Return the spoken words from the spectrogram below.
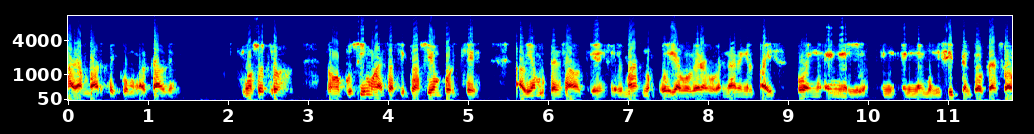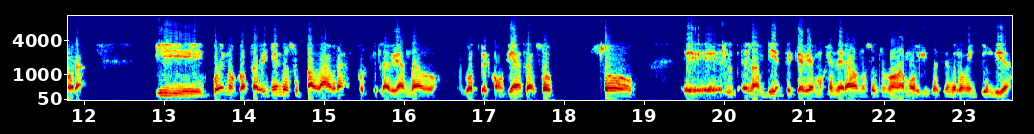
a Gambarte como alcalde. Nosotros nos opusimos a esa situación porque habíamos pensado que el MAS no podía volver a gobernar en el país o en, el, en, el municipio, en todo caso ahora. Y bueno, contraviniendo su palabra, porque le habían dado el voto de confianza, so, so eh, el, el, ambiente que habíamos generado nosotros con la movilización de los 21 días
